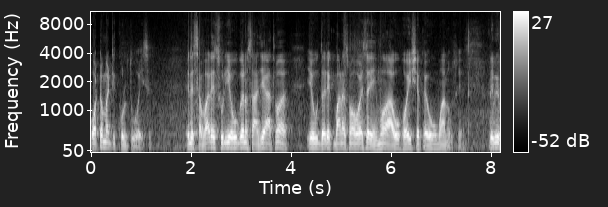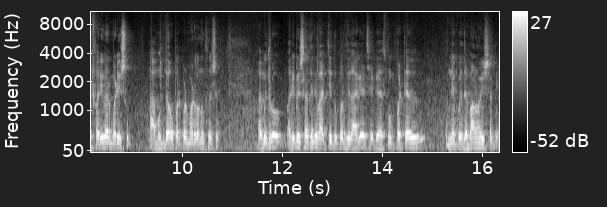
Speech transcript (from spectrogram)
ઓટોમેટિક ખુલતું હોય છે. એટલે સવારે સૂર્ય ઉગે સાંજે હાથમાં એવું દરેક માણસમાં હોય છે એમાં આવું હોઈ શકે એવું માનું છું હરીભાઈ ફરીવાર મળીશું. આ મુદ્દા ઉપર પણ મળવાનું થશે. મિત્રો હરીભાઈ સાથેની વાતચીત ઉપરથી લાગે છે કે હસમુખ પટેલને કોઈ દબાણ હોઈ શકે?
